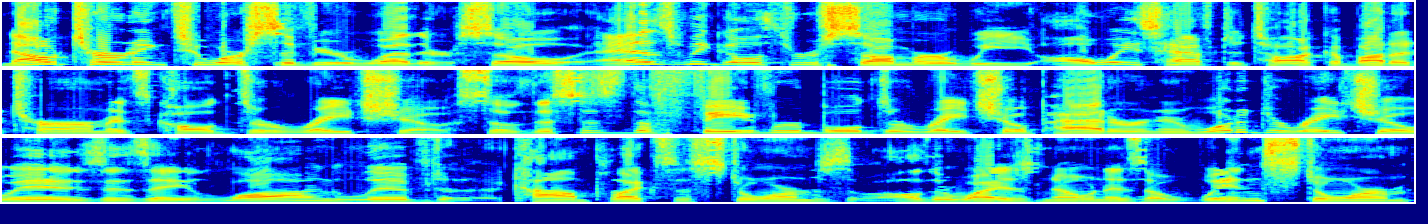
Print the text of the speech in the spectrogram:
Now turning to our severe weather. So as we go through summer, we always have to talk about a term. It's called derecho. So this is the favorable derecho pattern. And what a derecho is, is a long-lived complex of storms, otherwise known as a windstorm.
